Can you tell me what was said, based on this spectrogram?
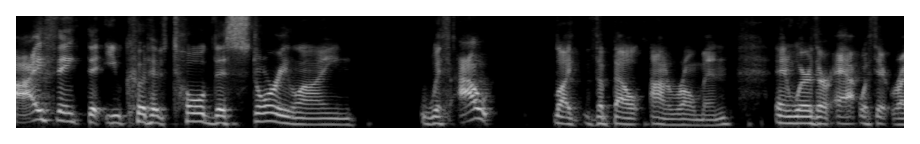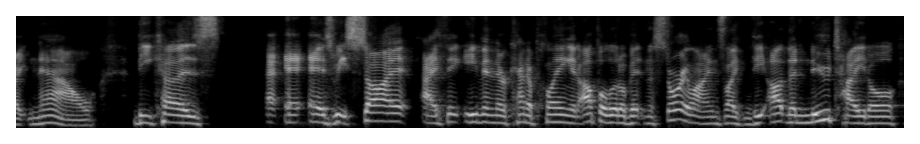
I think that you could have told this storyline without like the belt on Roman and where they're at with it right now because as we saw it, I think even they're kind of playing it up a little bit in the storylines. Like the uh, the new title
